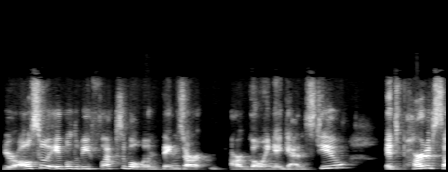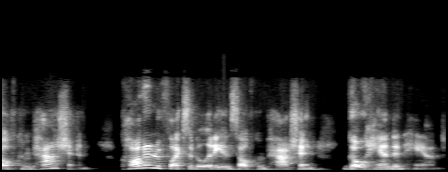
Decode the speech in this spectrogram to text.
You're also able to be flexible when things are are going against you. It's part of self compassion cognitive flexibility and self compassion go hand in hand.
